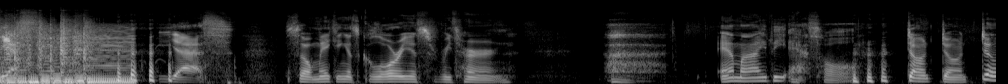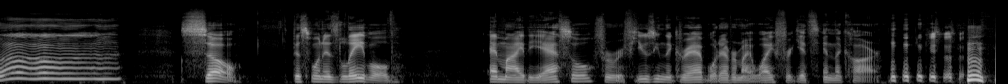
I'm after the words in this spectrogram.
Yes! yes! So, making its glorious return. Am I the asshole? dun dun dun! So, this one is labeled Am I the asshole for refusing to grab whatever my wife forgets in the car?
